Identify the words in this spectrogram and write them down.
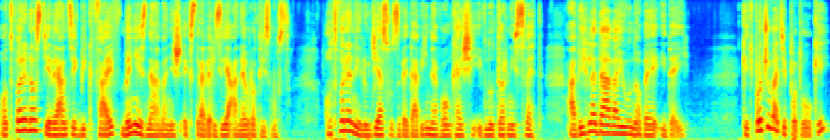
Otvorenosť je v rámci Big Five menej známa než extraverzia a neurotizmus. Otvorení ľudia sú zvedaví na vonkajší i vnútorný svet a vyhľadávajú nové idei. Keď počúvate potulky,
